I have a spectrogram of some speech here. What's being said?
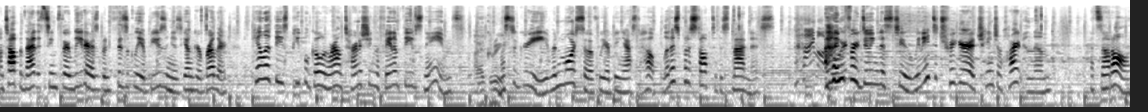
On top of that, it seems their leader has been physically abusing his younger brother. We can't let these people go around tarnishing the Phantom Thieves' names. I agree. Must agree, even more so if we are being asked to help. Let us put a stop to this madness. I'm on I'm for doing this too. We need to trigger a change of heart in them. That's not all.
